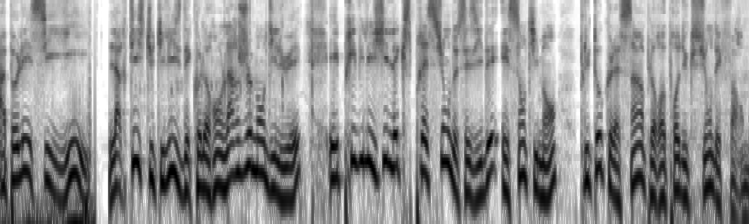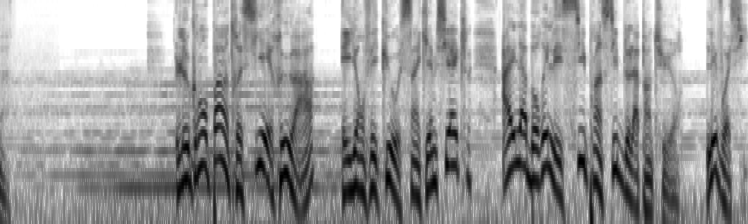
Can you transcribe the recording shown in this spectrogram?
appelé Si L'artiste utilise des colorants largement dilués et privilégie l'expression de ses idées et sentiments plutôt que la simple reproduction des formes. Le grand peintre Xie Rua, ayant vécu au 5e siècle, a élaboré les six principes de la peinture. Les voici.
